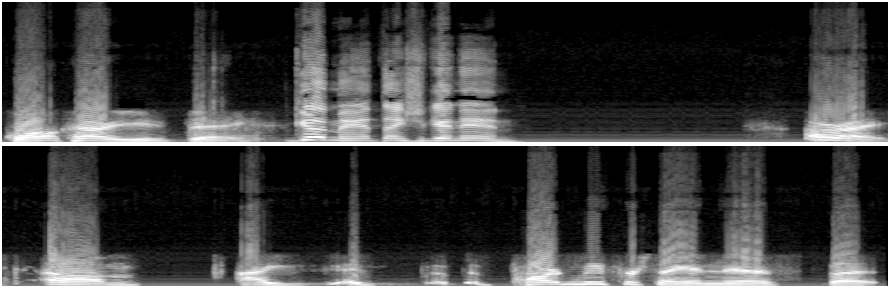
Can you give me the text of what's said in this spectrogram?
Quack, how are you today? Good, man. Thanks for getting in. All right. Um, I pardon me for saying this, but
